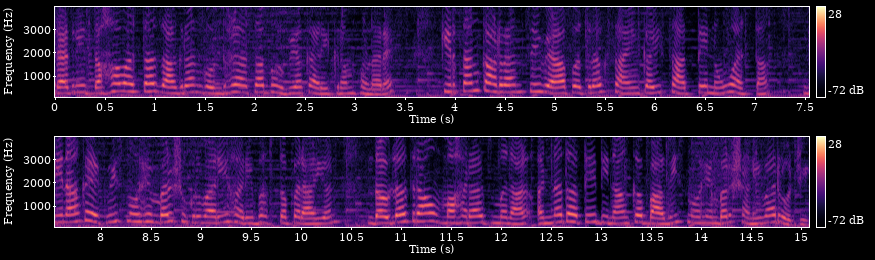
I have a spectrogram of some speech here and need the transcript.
रात्री दहा वाजता जागरण गोंधळाचा भव्य कार्यक्रम होणार आहे. कीर्तनकारांचे वेळापत्रक सायंकाळी सात ते नऊ वाजता. दिनांक एकवीस नोव्हेंबर शुक्रवारी हरिभक्त परायण दौलतराव महाराज मनाळ अन्नदाते दिनांक बावीस नोव्हेंबर शनिवार रोजी.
